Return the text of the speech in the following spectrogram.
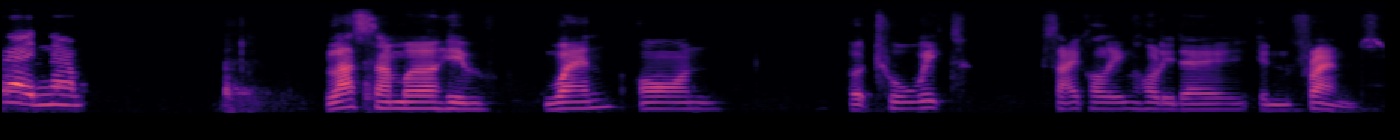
Right now. Last summer, he went on a two-week cycling holiday in France.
